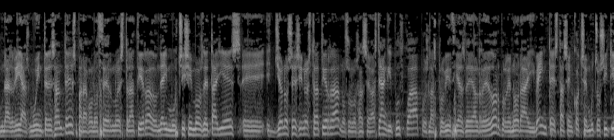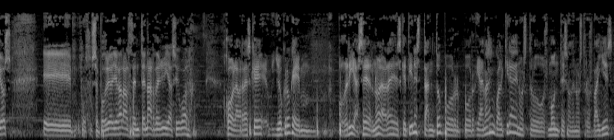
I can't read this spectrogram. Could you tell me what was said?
unas guías muy interesantes para conocer nuestra tierra, donde hay muchísimos detalles. Eh, yo no sé si nuestra tierra, no solo San Sebastián, Guipúzcoa, pues las provincias de alrededor, porque en hora hay 20, estás en coche en muchos sitios, eh, pues se podría llegar al centenar de guías igual. Jo, la verdad es que yo creo que podría ser, ¿no? La verdad es que tienes tanto por, por y además en cualquiera de nuestros montes o de nuestros valles,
